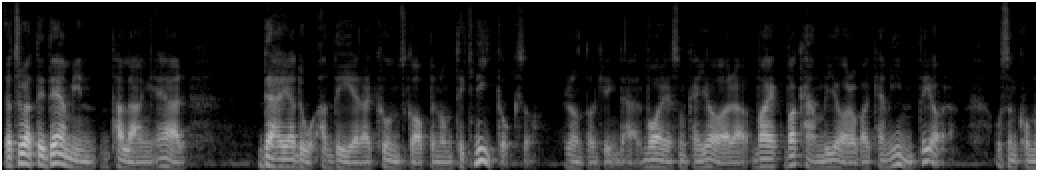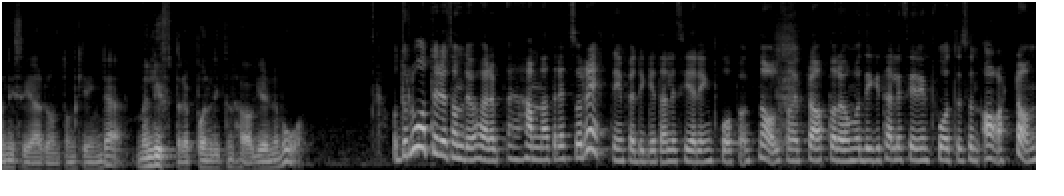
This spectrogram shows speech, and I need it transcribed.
Jag tror att det är det min talang är. Där jag då adderar kunskapen om teknik också runt omkring det här. Vad är det som kan göra? Vad, vad kan vi göra och vad kan vi inte göra? Och sen kommunicera runt omkring det. Men lyfta det på en liten högre nivå. Och då låter det som du har hamnat rätt så rätt inför digitalisering 2.0 som vi pratade om och digitalisering 2018.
